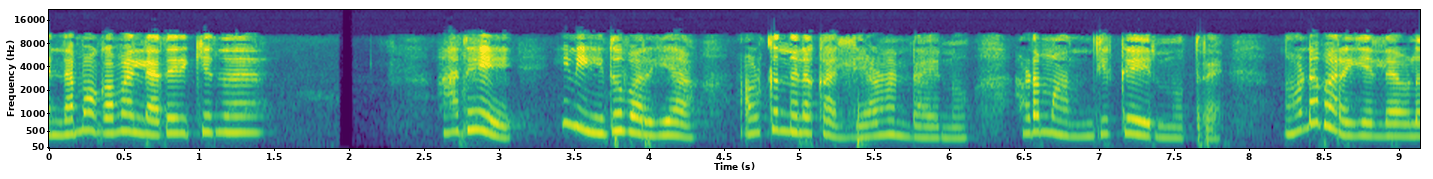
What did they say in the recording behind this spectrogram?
എന്താ മുഖം വല്ലാതെ ഇരിക്കുന്നത് അതെ ഇനി ഇത് പറയാ. അവൾക്ക് ഇന്നലെ കല്യാണം ഉണ്ടായിരുന്നു. അവിടെ മന്തിയൊക്കെ ആയിരുന്നു അത്രേ. നുണ പറയല്ലേ അവൾ?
